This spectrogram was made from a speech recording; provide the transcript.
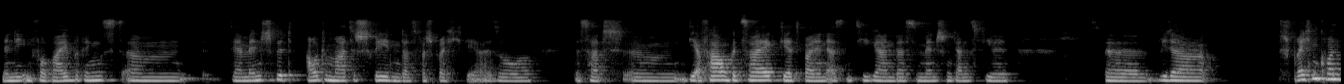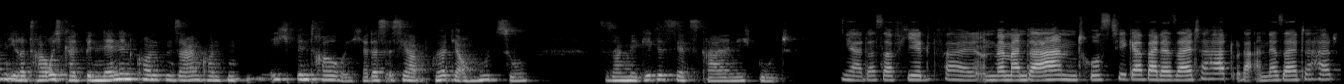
wenn du ihn vorbeibringst. Ähm, der Mensch wird automatisch reden, das verspreche ich dir. Also das hat ähm, die Erfahrung gezeigt, jetzt bei den ersten Tigern, dass die Menschen ganz viel äh, wieder sprechen konnten, ihre Traurigkeit benennen konnten, sagen konnten, ich bin traurig. Ja, das ist ja, gehört ja auch Mut zu, zu sagen, mir geht es jetzt gerade nicht gut. Ja, das auf jeden Fall. Und wenn man da einen Trosttiger bei der Seite hat oder an der Seite hat,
